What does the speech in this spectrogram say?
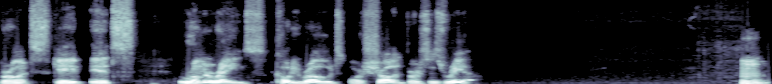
bro. It's Gabe. It's Roman Reigns, Cody Rhodes, or Charlotte versus Rhea. Hmm.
